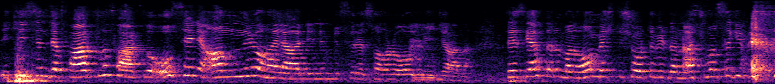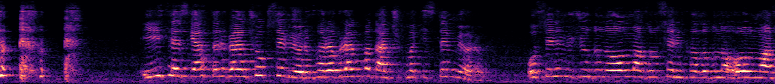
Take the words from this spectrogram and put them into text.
İkisinde farklı farklı o seni anlıyor hayalinin bir süre sonra olmayacağını. Tezgahların bana 15 tişörtü birden açması gibi. İyi tezgahları ben çok seviyorum. Para bırakmadan çıkmak istemiyorum. O senin vücuduna olmaz, o senin kalıbına olmaz.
